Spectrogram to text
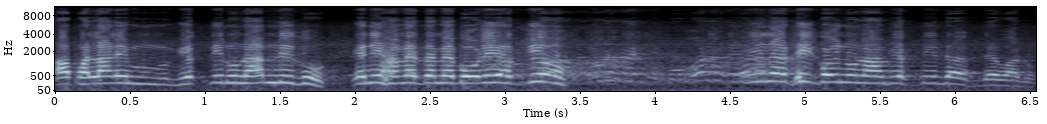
આ ફલાણી વ્યક્તિનું નામ દીધું એની સામે તમે બોલી શક્યો એ નથી કોઈનું નામ વ્યક્તિ દેવાનું.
